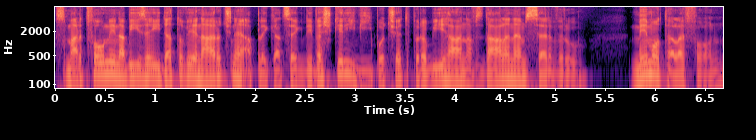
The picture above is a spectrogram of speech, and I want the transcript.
Smartfony nabízejí datově náročné aplikace, kdy veškerý výpočet probíhá na vzdáleném serveru. Mimo telefon,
